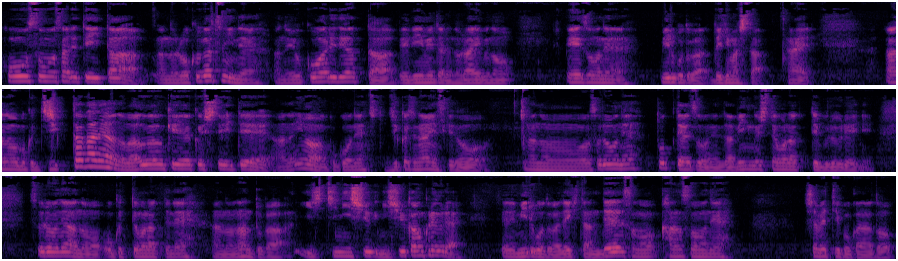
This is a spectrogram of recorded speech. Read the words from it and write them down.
放送されていた、あの、6月にね、あの、横割りであったベビーメタルのライブの映像をね、見ることができました。はい。あの、僕、実家がね、あの、ワウワウ契約していて、あの、今はここね、ちょっと実家じゃないんですけど、あのーそれをね、撮ったやつをね、ダビングしてもらって、ブルーレイに。それをね、あの、送ってもらってね、あの、なんとか、1、2週、2週間遅れぐらい、えー見ることができたんで、その感想をね、喋っていこうかなと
